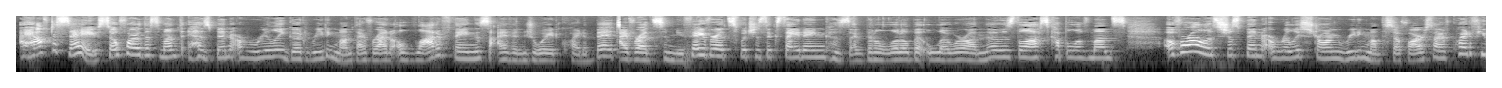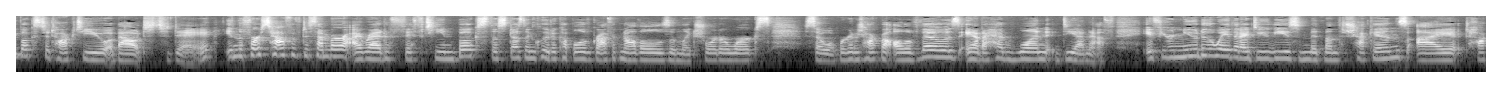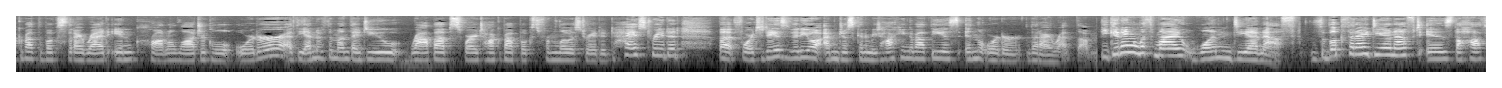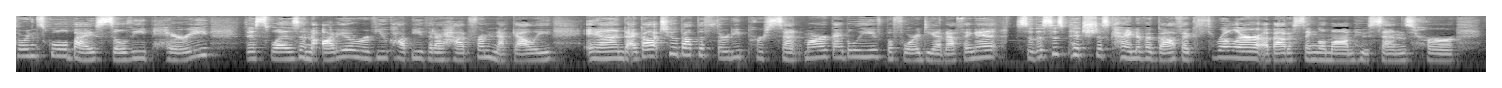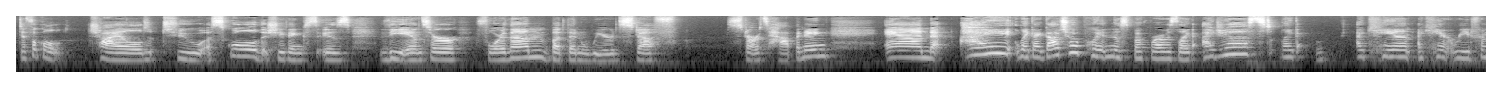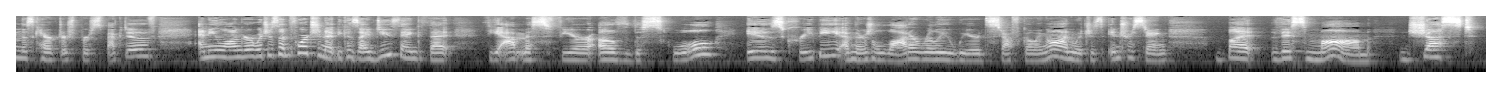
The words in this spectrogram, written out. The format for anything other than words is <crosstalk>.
I have to say, so far this month has been a really good reading month. I've read a lot of things I've enjoyed quite a bit. I've read some new favorites, which is exciting because I've been a little bit lower on those the last couple of months. Overall, it's just been a really strong reading month so far, so I have quite a few books to talk to you about today. In the first half of December, I read 15 books. This does include a couple of graphic novels and like shorter works, so we're gonna talk about all of those, and I had one DNF. If you're new to the way that I do these mid-month check-ins, I talk about the books that I read in chronological order. At the end of the month, I do wrap ups where I talk about books from lowest rated to highest rated, but for today's video, I'm just gonna be talking about these in the order that I read them. Beginning with my one DNF. The book that I DNF'd is The Hawthorne School by Sylvie Perry. This was an audio review copy that I had from NetGalley, and I got to about the 30% mark, I believe, before DNFing it. So this is pitched as kind of a gothic thriller about a single mom who sends her difficult child to a school that she thinks is the answer for them, but then weird stuff starts happening. And I like I got to a point in this book where I was like, I just like I can't I can't read from this character's perspective any longer, which is unfortunate because I do think that the atmosphere of the school is creepy and there's a lot of really weird stuff going on, which is interesting. But this mom just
